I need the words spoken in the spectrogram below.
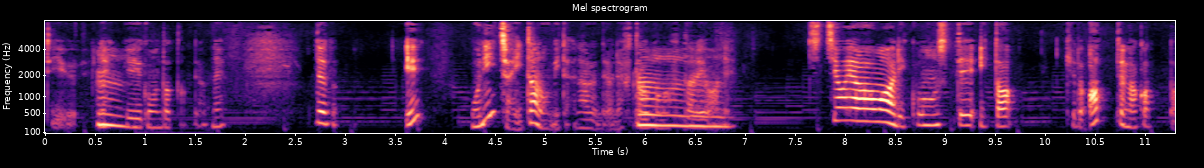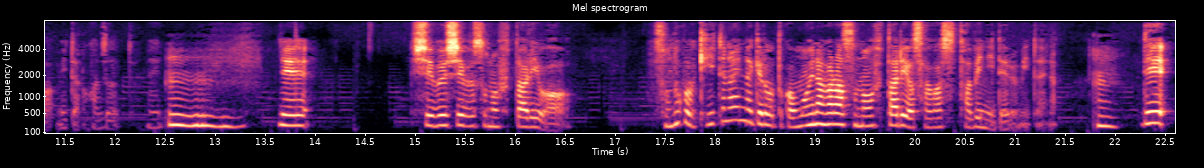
ていうね、うん遺言だったんだよね。で、えお兄ちゃんいたの？みたいになるんだよね、双子の二人はね。父親はまあ離婚していたけど、会ってなかったみたいな感じだったよね。うんうんうん。で、しぶしぶその二人は、そんなこと聞いてないんだけどとか思いながらその二人を探す旅に出るみたいな。うん。で、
